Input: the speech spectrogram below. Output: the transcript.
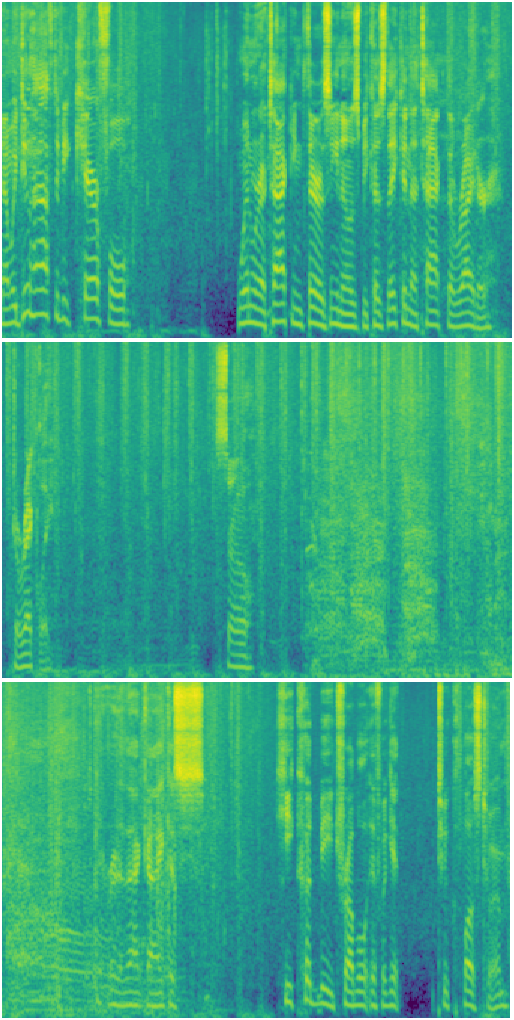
Now we do have to be careful when we're attacking Therizinos because they can attack the rider directly. So get rid of that guy because he could be trouble if we get too close to him.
